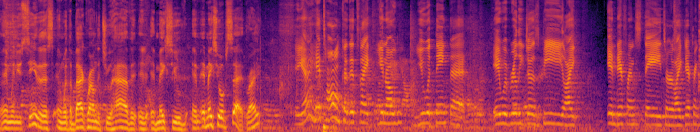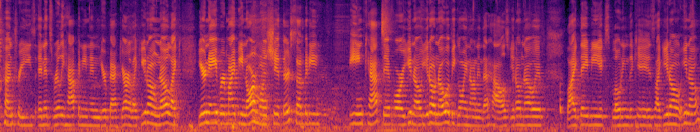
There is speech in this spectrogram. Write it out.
and when you see this and with the background that you have, it, it, it makes you it, it makes you upset, right? Yeah, it hits home because it's like you know you would think that it would really just be like in different states or like different countries, and it's really happening in your backyard. Like you don't know, like your neighbor might be normal and shit. There's somebody being captive, or you know you don't know what be going on in that house. You don't know if like they be exploding the kids. Like you don't, you know,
